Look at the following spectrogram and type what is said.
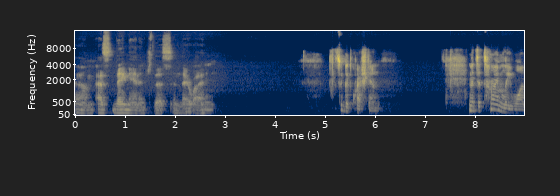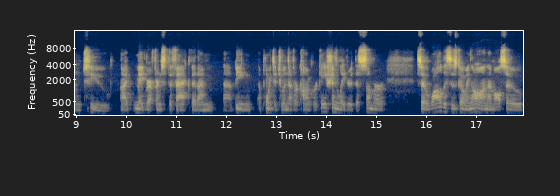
um, as they managed this in their way. Mm-hmm. That's a good question. And it's a timely one, too. I made reference to the fact that I'm uh, being appointed to another congregation later this summer. So while this is going on, I'm also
